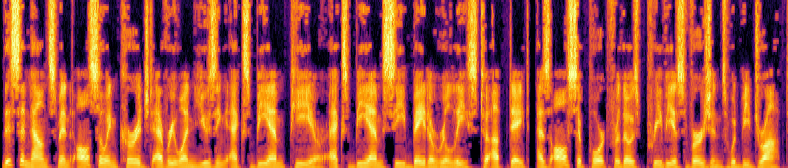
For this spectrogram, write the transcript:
This announcement also encouraged everyone using XBMP or XBMC beta release to update, as all support for those previous versions would be dropped,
